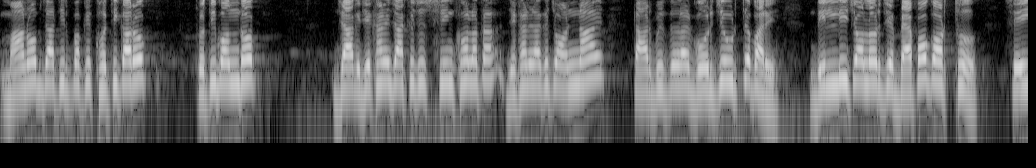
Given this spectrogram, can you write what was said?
মানব জাতির পক্ষে ক্ষতিকারক, প্রতিবন্ধক, যা যেখানে যা কিছু শৃঙ্খলতা, যেখানে যা কিছু অন্যায়, তার বিরুদ্ধে তারা গর্জে উঠতে পারে। দিল্লি চলর যে ব্যাপক অর্থ, সেই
